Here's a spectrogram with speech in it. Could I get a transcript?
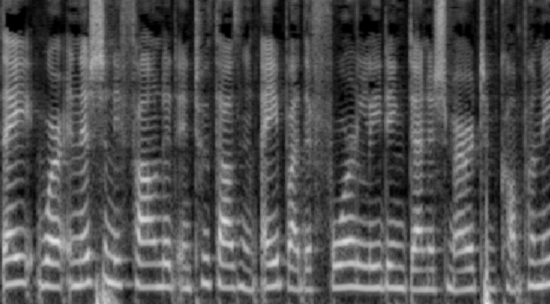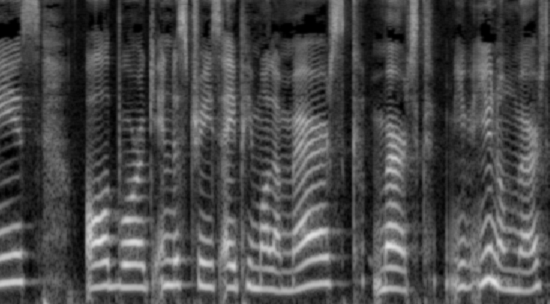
They were initially founded in 2008 by the four leading Danish maritime companies Aalborg Industries, AP Moller Maersk, Maersk, you, you know Maersk,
